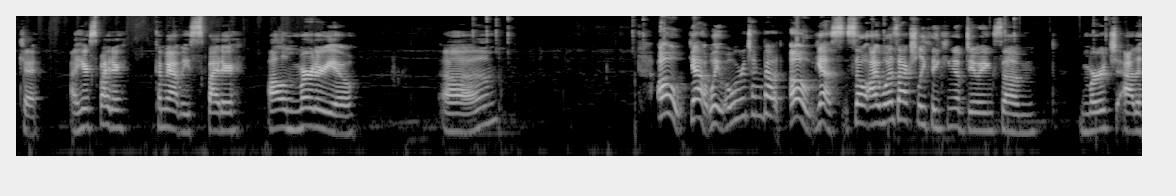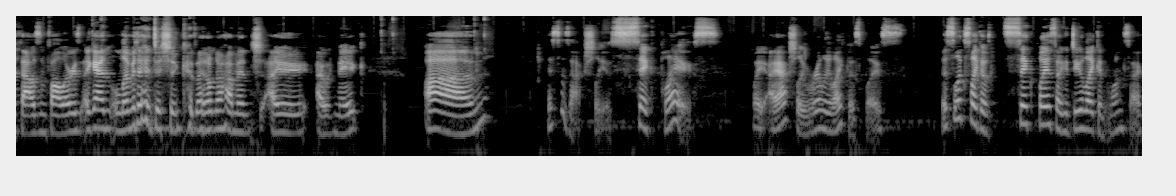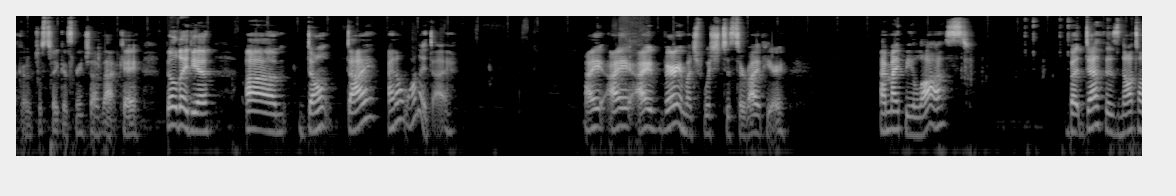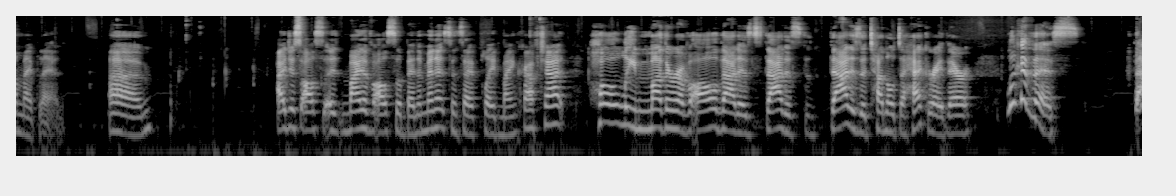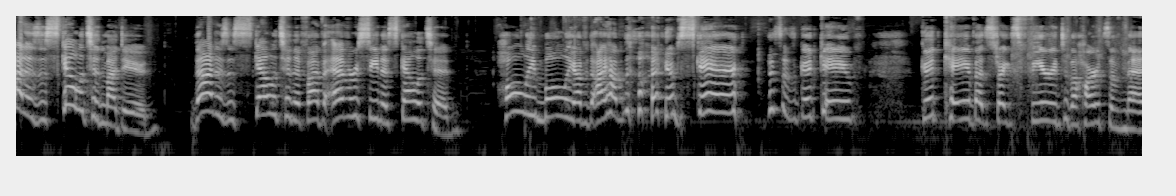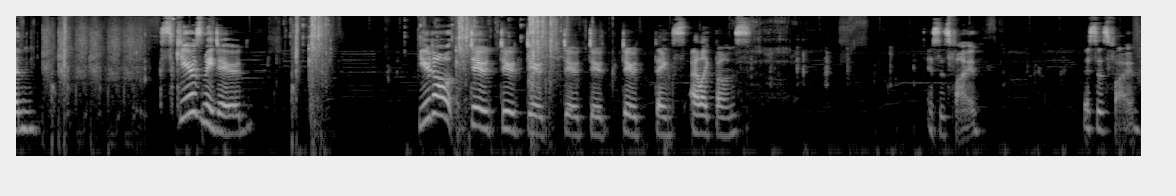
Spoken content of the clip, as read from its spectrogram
Okay. I hear spider. Come at me, spider. I'll murder you. Um. Oh, yeah, wait, what were we talking about? Oh, yes. So I was actually thinking of doing some merch at a thousand followers. Again, limited edition because I don't know how much I I would make. Um this is actually a sick place. Wait, I actually really like this place. This looks like a sick place. I could do like in one sec. I'll just take a screenshot of that. Okay. Build idea. Um, don't die. I don't want to die. I, I, I very much wish to survive here. I might be lost, but death is not on my plan. Um, I just also, it might have also been a minute since I've played Minecraft chat. Holy mother of all that is, that is, that is a tunnel to heck right there. Look at this. That is a skeleton, my dude. That is a skeleton if I've ever seen a skeleton. Holy moly, I've, I have, I am scared. This is a good cave. Good cave that strikes fear into the hearts of men. Excuse me, dude. You don't, dude, dude, dude, dude, dude, dude, thanks. I like bones. This is fine. This is fine.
